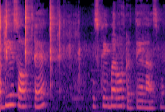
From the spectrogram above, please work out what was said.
अभी ये सॉफ्ट है। इसको एक बार और करते हैं लास्ट में।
